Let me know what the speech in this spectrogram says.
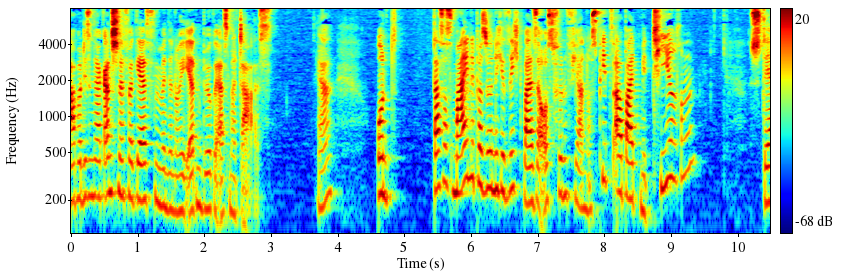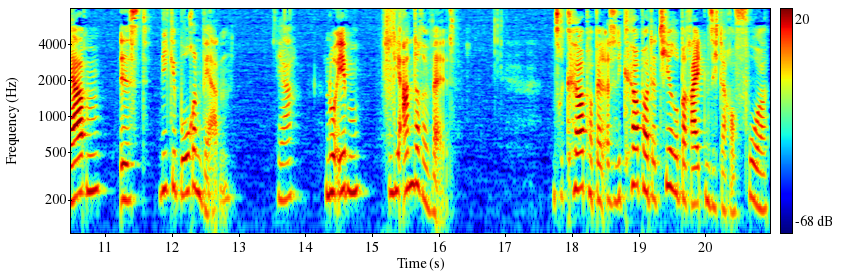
aber die sind ja ganz schnell vergessen, wenn der neue Erdenbürger erstmal da ist. Ja? Und das ist meine persönliche Sichtweise aus fünf Jahren Hospizarbeit mit Tieren. Sterben ist wie geboren werden. Ja? Nur eben in die andere Welt. Unsere Körper, also die Körper der Tiere bereiten sich darauf vor.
